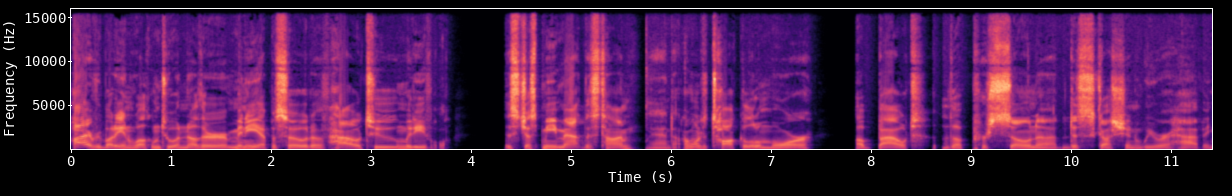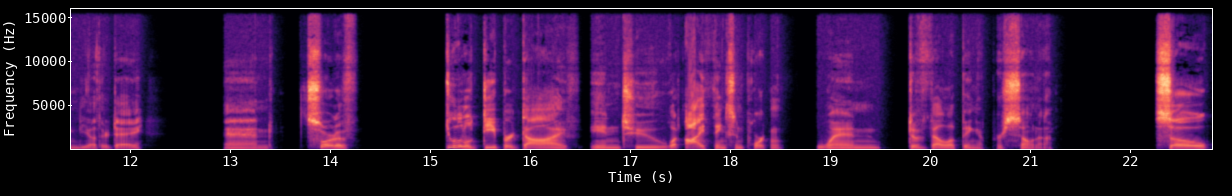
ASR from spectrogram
Hi, everybody, and welcome to another mini episode of How to Medieval. It's just me, Matt, this time, and I want to talk a little more about the persona discussion we were having the other day and sort of do a little deeper dive into what I think is important when developing a persona. So,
